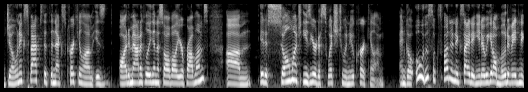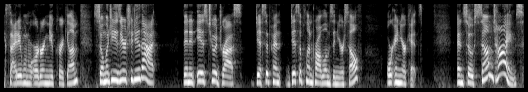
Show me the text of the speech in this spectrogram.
Don't expect that the next curriculum is automatically going to solve all your problems. Um, it is so much easier to switch to a new curriculum and go, oh, this looks fun and exciting. You know, we get all motivated and excited when we're ordering new curriculum. So much easier to do that than it is to address discipline discipline problems in yourself or in your kids. And so sometimes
